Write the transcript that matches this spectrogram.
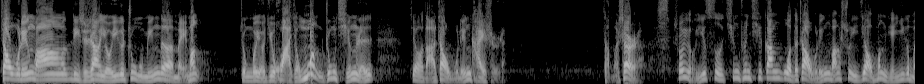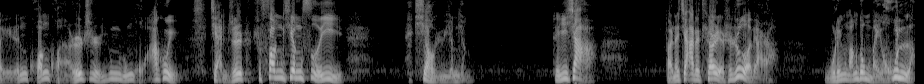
赵武灵王历史上有一个著名的美梦。中国有句话叫“梦中情人”，就打赵武灵开始的。怎么事儿啊？说有一次青春期刚过的赵武灵王睡觉，梦见一个美人款款而至，雍容华贵，简直是芳香四溢，笑语盈盈。这一下，反正家这天也是热点啊，武灵王都美昏了，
